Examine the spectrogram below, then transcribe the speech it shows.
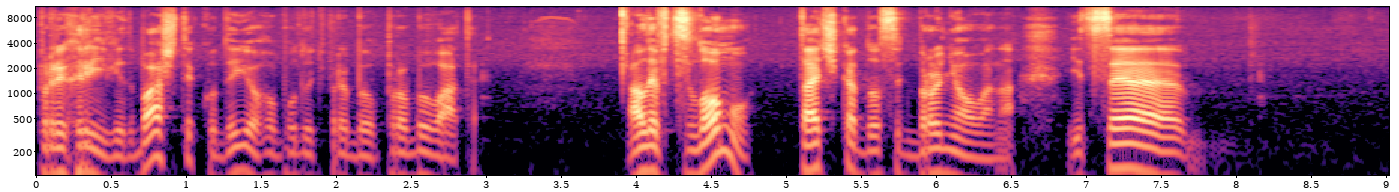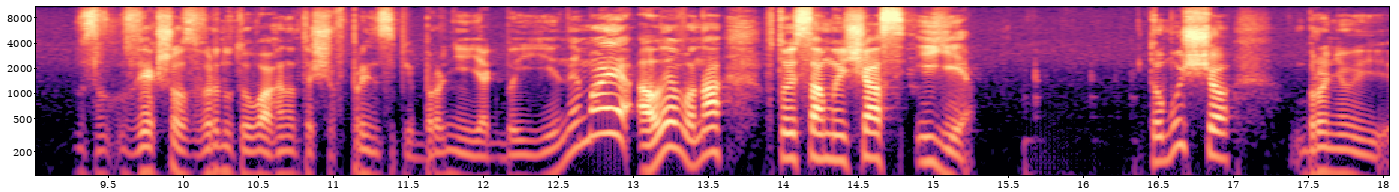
при грі від башти, куди його будуть пробивати. Але в цілому тачка досить броньована. І це, якщо звернути увагу на те, що в принципі броні якби її немає, але вона в той самий час і є. Тому що броньові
